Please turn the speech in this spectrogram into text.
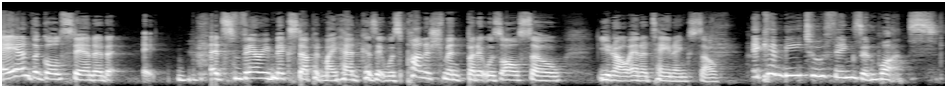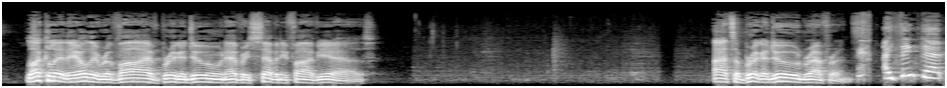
and the gold standard. It- It's very mixed up in my head because it was punishment, but it was also, you know, entertaining. So It can be two things at once. Luckily, they only revive Brigadoon every 75 years. That's a Brigadoon reference. I think that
